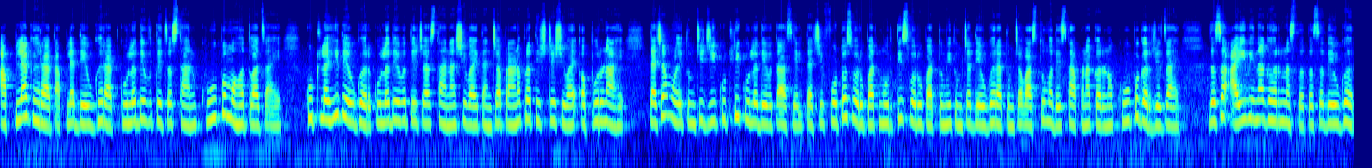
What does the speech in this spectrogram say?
आपल्या घरात आपल्या देवघरात कुलदेवतेचं स्थान खूप महत्त्वाचं आहे. कुठलंही देवघर कुलदेवतेच्या स्थानाशिवाय त्यांच्या प्राणप्रतिष्ठेशिवाय अपूर्ण आहे. त्याच्यामुळे तुमची जी कुठली कुलदेवता असेल त्याची फोटो स्वरूपात मूर्ती स्वरूपात तुम्ही तुमच्या देवघरात तुमच्या वास्तूमध्ये स्थापना करणं खूप गरजेचं आहे. जसं आईविना घर नसतं तसं देवघर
